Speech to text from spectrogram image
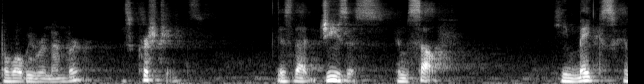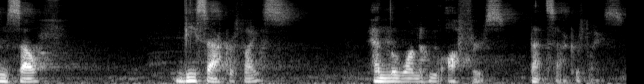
But what we remember as Christians is that Jesus himself, he makes himself the sacrifice and the one who offers that sacrifice.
